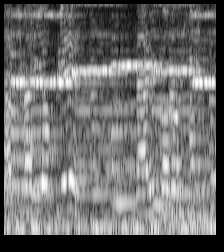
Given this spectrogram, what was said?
始まりを告げる鳴子の秘密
